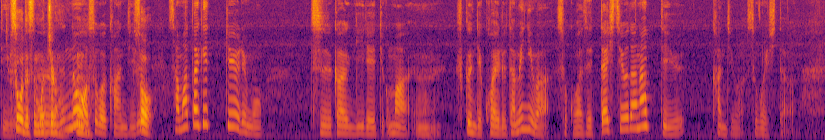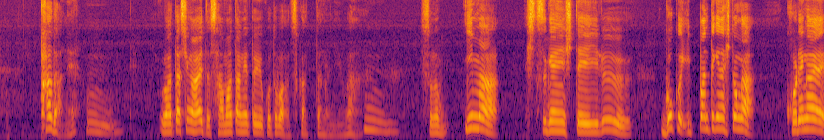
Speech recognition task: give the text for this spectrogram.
ていう。そうですもちろん。のをすごい感じる、う。ん、妨げっていうよりも通過儀礼っていうかまあ、うん、含んで超えるためにはそこは絶対必要だなっていう感じはすごいした。ただね、うん、私があえて「妨げ」という言葉を使ったのには、うんその今出現しているごく一般的な人がこれが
